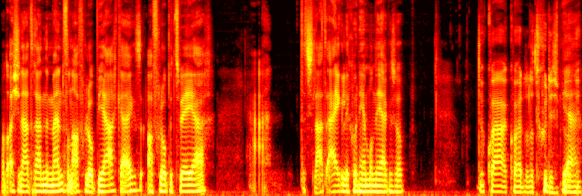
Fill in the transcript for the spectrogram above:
Want als je naar het rendement van afgelopen jaar kijkt, afgelopen twee jaar, ja, dat slaat eigenlijk gewoon helemaal nergens op qua, qua dat het goed is. Ja,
